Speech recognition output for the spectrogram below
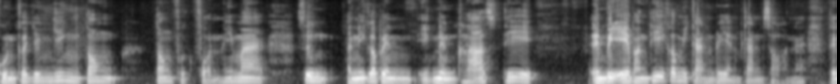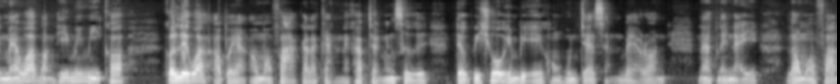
คุณก็ยิ่งยิ่งต้อง ต้องฝึกฝนให้มาก ซึ่งอันนี้ก็เป็นอีกหนึ่งคลาสที่ MBA บางที่ก็มีการเรียนการสอนนะ ถึงแม้ว่าบางที่ไม่มีก็ก็เรียกว่าเอาไปเอามาฝากกันแล้วกันนะครับ จากหนังสือ The Visual MBA ของคุณแจสันแบรอนนะไหนๆ เรามาฟัง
